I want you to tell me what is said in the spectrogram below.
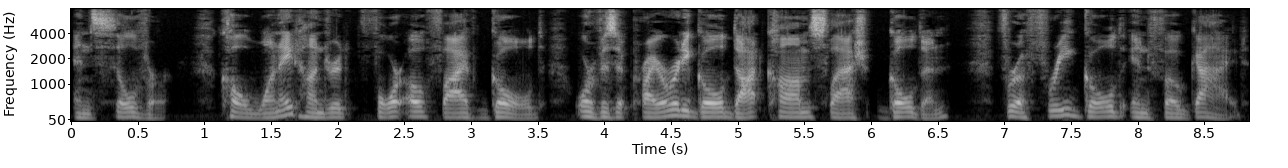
and silver. Call 1-800-405-GOLD or visit prioritygold.com slash golden for a free gold info guide.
